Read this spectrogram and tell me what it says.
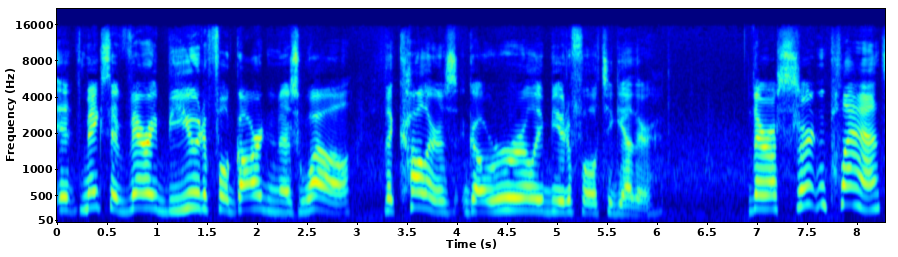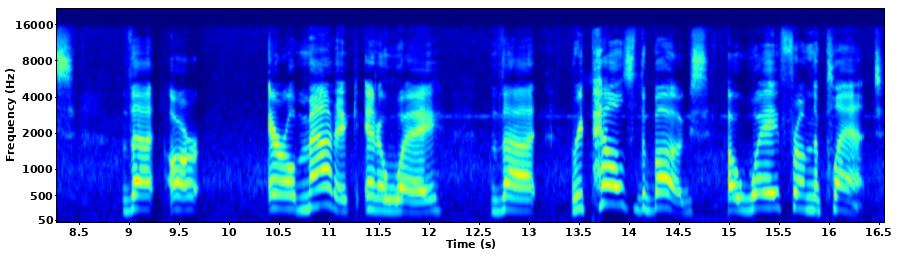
it makes a very beautiful garden as well. The colors go really beautiful together. There are certain plants that are aromatic in a way that repels the bugs away from the plant.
